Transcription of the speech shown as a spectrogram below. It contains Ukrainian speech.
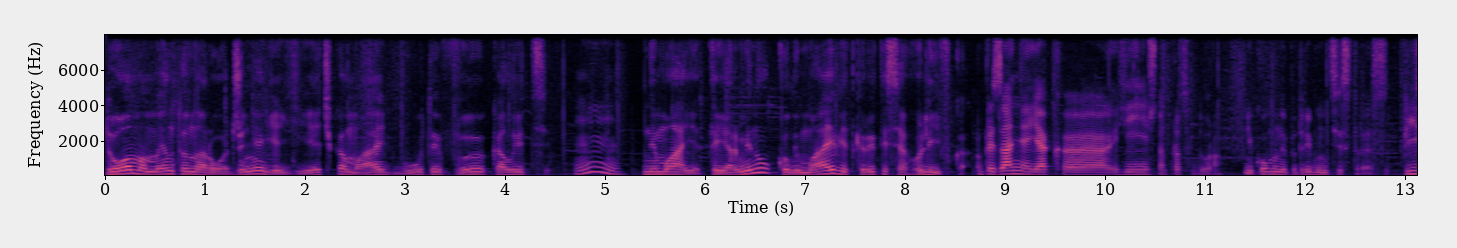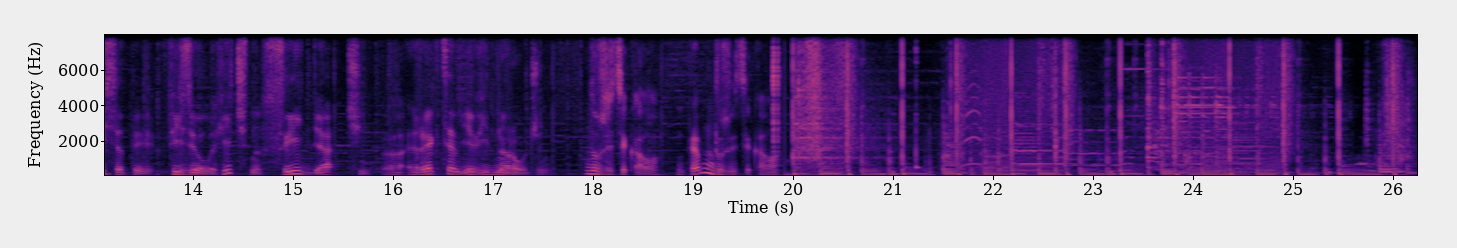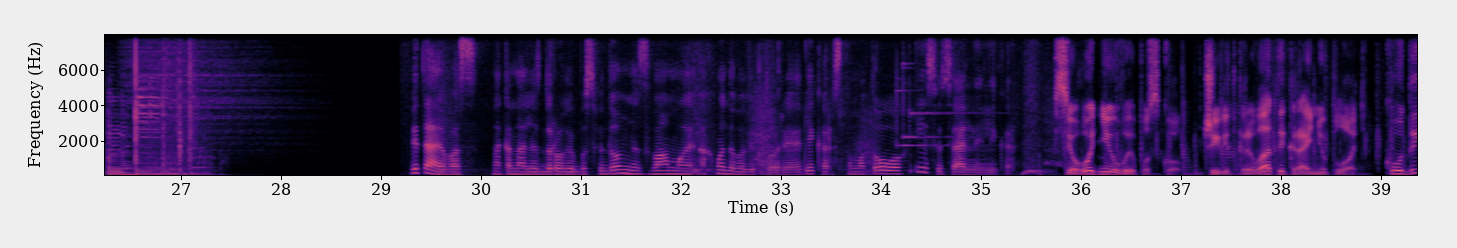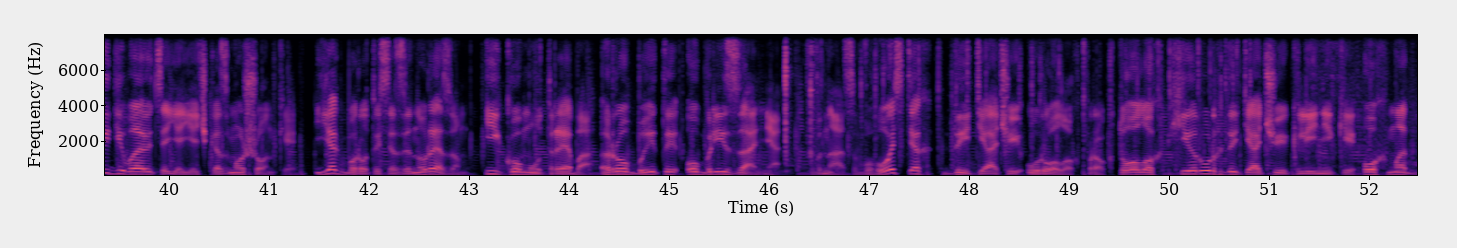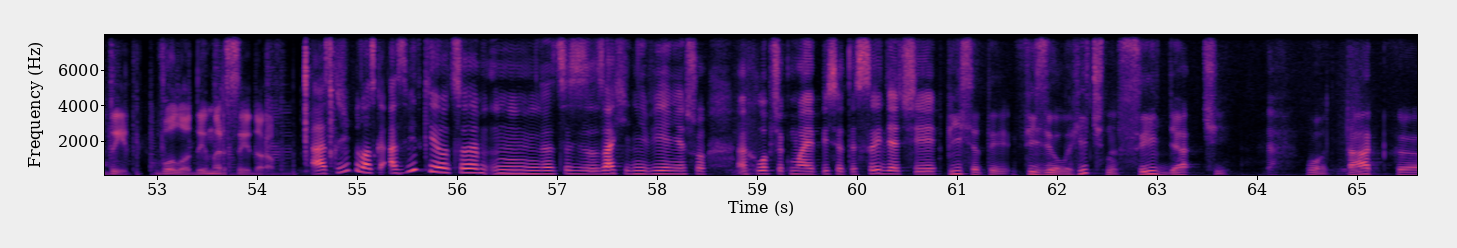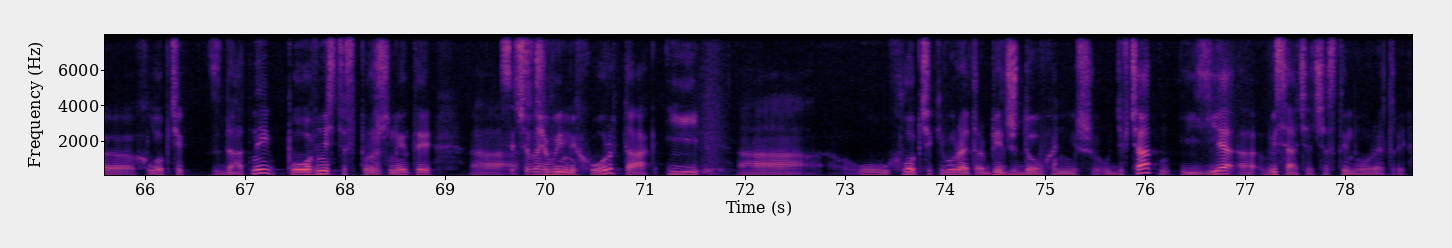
До моменту народження яєчка мають бути в калитці. М, Немає терміну, коли має відкритися голівка. Обрізання як е, гігієнічна процедура. Нікому не потрібні ці стреси. Пісяти фізіологічно сидячи. Е, Ерекція є від народження. Дуже цікаво. Прям дуже цікаво. Вітаю вас на каналі Здоров'я бо. З вами Ахмедова Вікторія, лікар-стоматолог і соціальний лікар. Сьогодні у випуску: чи відкривати крайню плоть, куди діваються яєчка з мошонки, як боротися з енурезом і кому треба робити обрізання. В нас в гостях дитячий уролог, проктолог, хірург дитячої клініки Охмаддит Володимир Сидоров. А скажіть, будь ласка, а звідки оце це західні віяння, що е, хлопчик має пісяти сидячи? Пісяти фізіологічно сидячи. Так. От так е, хлопчик здатний повністю спорожнити Сечовий. сечовий міхур. Так, і а, у хлопчиків уретра більш довга, ніж у дівчат, і є е, висяча частина уретри,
